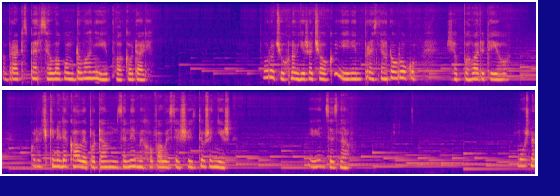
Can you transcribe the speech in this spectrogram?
Брат сперся лобом в долоні і плакав далі. Поруч ухнув їжачок, і він простягнув руку, щоб погладити його. Колючки не лякали, бо там за ними ховалося щось дуже ніжне і він це знав. Можна?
